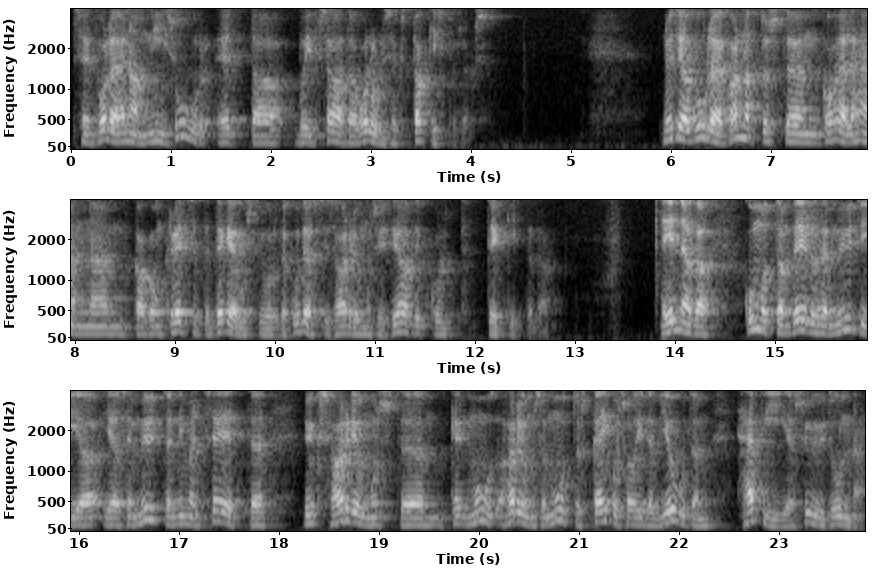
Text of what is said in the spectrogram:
see pole enam nii suur, et ta võib saada oluliseks takistuseks. nüüd, hea kuulaja, kannatust, kohe lähen ka konkreetsete tegevuste juurde, kuidas siis harjumusi teadlikult tekitada. enne aga kummutan veel ühe müüdi ja, ja see müüt on nimelt see, et üks harjumust, muud, harjumuse muutust käigus hoidev jõud on häbi ja süütunne.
